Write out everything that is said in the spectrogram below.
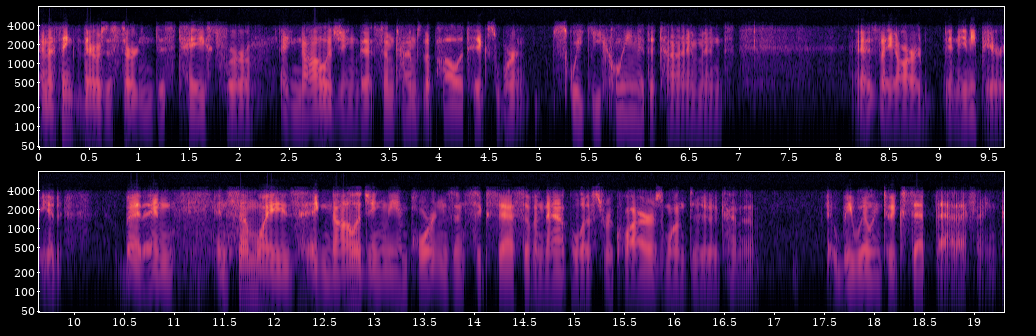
And I think there was a certain distaste for acknowledging that sometimes the politics weren't squeaky clean at the time, and as they are in any period but in in some ways, acknowledging the importance and success of Annapolis requires one to kind of be willing to accept that. I think.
